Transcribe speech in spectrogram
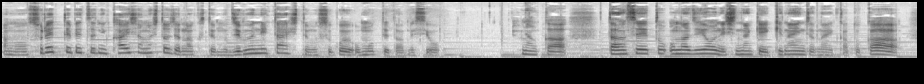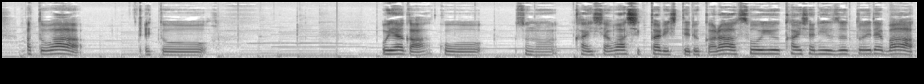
あのそれって別に会社の人じゃなくても自分に対してもすごい思ってたんですよ。なんか男性と同じようにしなきゃいけないんじゃないかとかあとはえっと親がこうその会社はしっかりしてるからそういう会社にずっといれば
